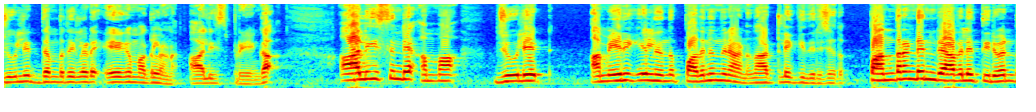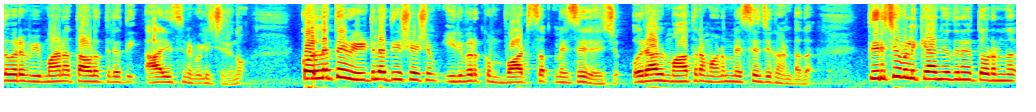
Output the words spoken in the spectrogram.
ജൂലിയറ്റ് ദമ്പതികളുടെ ഏക മകളാണ് ആലീസ് പ്രിയങ്ക. ആലീസിന്റെ അമ്മ ജൂലിയറ്റ് അമേരിക്കയിൽ നിന്ന് പതിനൊന്നിനാണ് നാട്ടിലേക്ക് തിരിച്ചത്. പന്ത്രണ്ടിന് രാവിലെ തിരുവനന്തപുരം വിമാനത്താവളത്തിലെത്തി ആലീസിനെ വിളിച്ചിരുന്നു. കൊല്ലത്തെ വീട്ടിലെത്തിയ ശേഷം ഇരുവർക്കും വാട്സപ്പ് മെസ്സേജ് അയച്ചു. ഒരാൾ മാത്രമാണ് മെസ്സേജ് കണ്ടത്. തിരിച്ചു വിളിക്കാഞ്ഞതിനെ തുടർന്ന്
